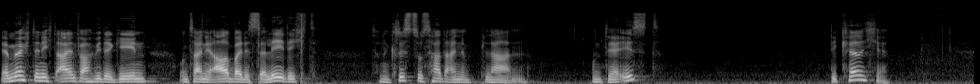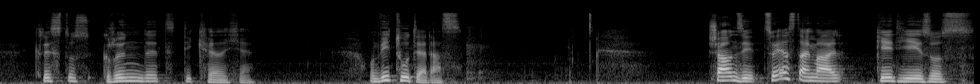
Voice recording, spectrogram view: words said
Er möchte nicht einfach wieder gehen und seine Arbeit ist erledigt, sondern Christus hat einen Plan. Und der ist die Kirche. Christus gründet die Kirche. Und wie tut er das? Schauen Sie, zuerst einmal geht Jesus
